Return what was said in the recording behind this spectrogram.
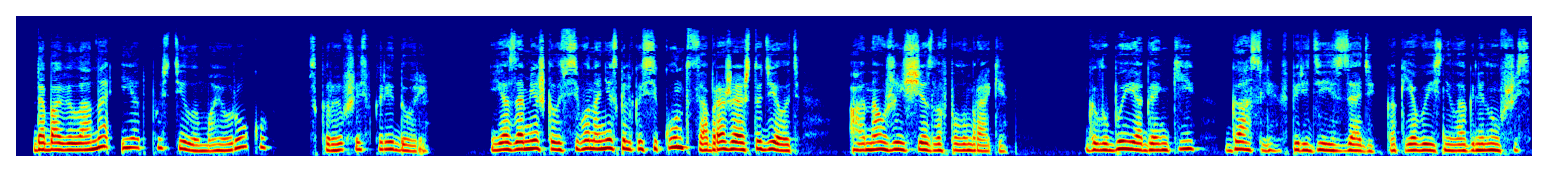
— добавила она и отпустила мою руку, скрывшись в коридоре. Я замешкалась всего на несколько секунд, соображая, что делать, а она уже исчезла в полумраке. Голубые огоньки гасли впереди и сзади, как я выяснила, оглянувшись,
